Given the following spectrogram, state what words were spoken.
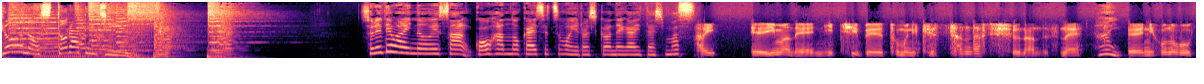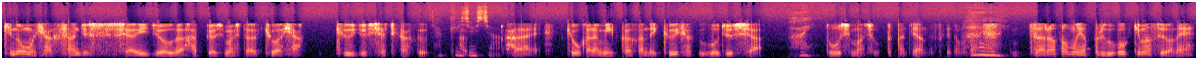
今日のストラテジー。それでは井上さん後半の解説もよろしくお願いいたします。はい。えー、今ね、日米ともに決算ラッシュなんですね、はい。えー、日本の方昨日も130社以上が発表しました。が、今日は190社近く、190社はい、今日から3日間で950社、はい、どうしましょうって感じなんですけどもね、はい、ザラバもやっぱり動きますよね。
